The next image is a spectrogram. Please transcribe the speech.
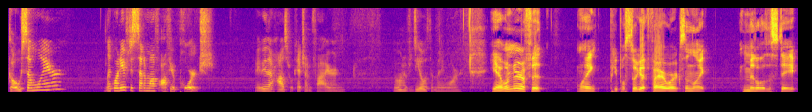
Go somewhere. Like, why do you have to set them off off your porch? Maybe their house will catch on fire and we won't have to deal with them anymore. Yeah, I wonder if it like people still get fireworks in like the middle of the state.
